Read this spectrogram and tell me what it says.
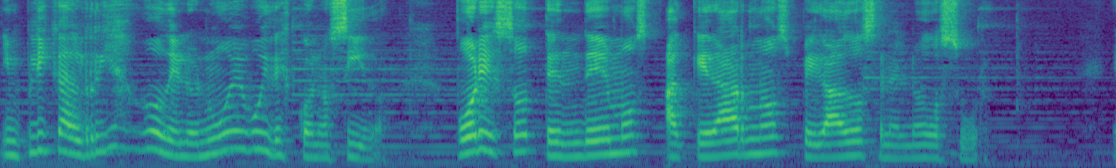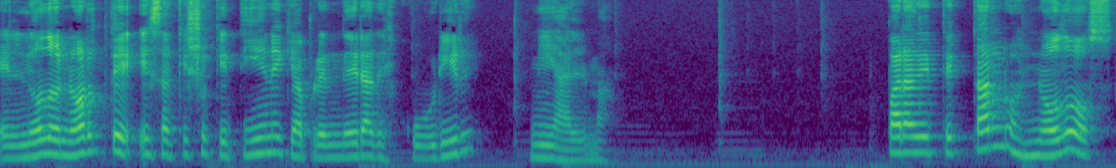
Implica el riesgo de lo nuevo y desconocido por eso tendemos a quedarnos pegados en el nodo sur. El nodo norte es aquello que tiene que aprender a descubrir mi alma. Para detectar los nodos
